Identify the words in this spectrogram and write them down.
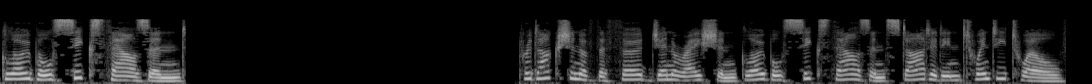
Global 6000 Production of the third-generation Global 6000 started in 2012.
